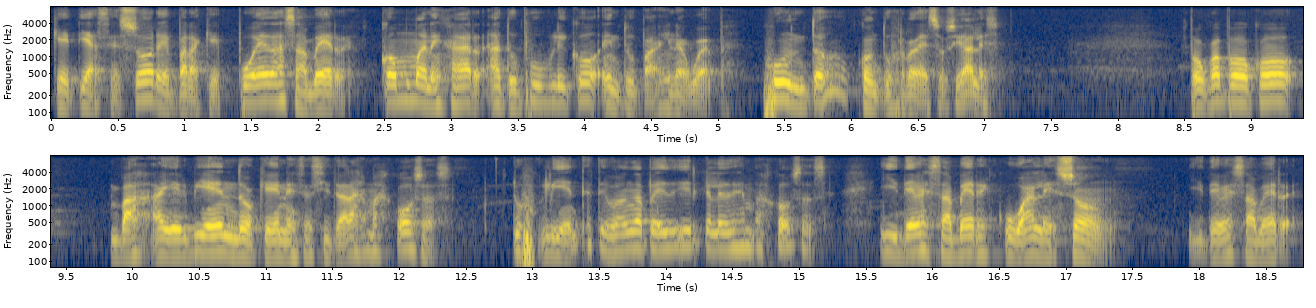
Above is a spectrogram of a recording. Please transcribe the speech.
que te asesore para que puedas saber cómo manejar a tu público en tu página web, junto con tus redes sociales. Poco a poco vas a ir viendo que necesitarás más cosas tus clientes te van a pedir que le des más cosas y debes saber cuáles son y debes saber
